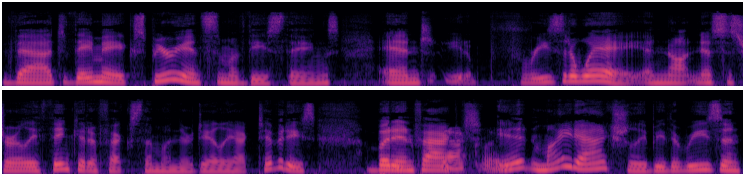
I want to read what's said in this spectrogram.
that they may experience some of these things and you know freeze it away and not necessarily think it affects them on their daily activities but in exactly. fact it might actually be the reason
